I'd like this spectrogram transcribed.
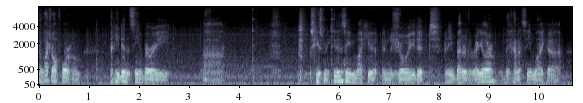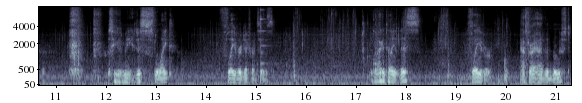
I watched all four of them, and he didn't seem very. Excuse me. He didn't seem like he enjoyed it any better than regular. They kind of seemed like a. Excuse me, just slight flavor differences. But I can tell you this flavor, after I add the boost,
